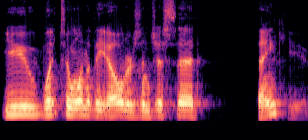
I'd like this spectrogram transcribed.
you went to one of the elders and just said, thank you?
